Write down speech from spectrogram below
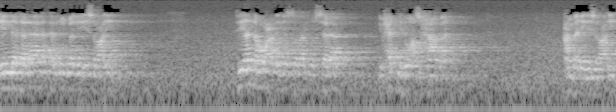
إن ثلاثة من بني إسرائيل في أنه عليه الصلاة والسلام يحدث أصحابه عن بني إسرائيل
